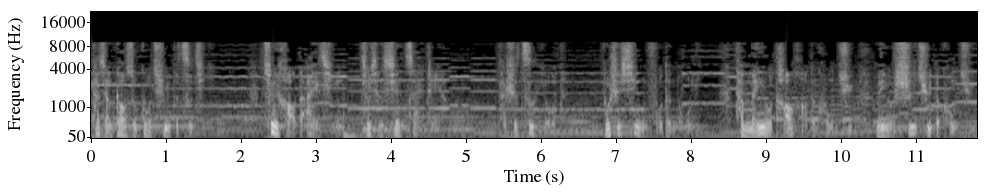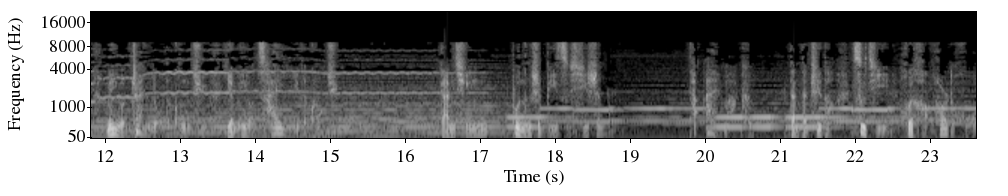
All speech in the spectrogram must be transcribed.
他想告诉过去的自己，最好的爱情就像现在这样，它是自由的，不是幸福的奴隶。他没有讨好的恐惧，没有失去的恐惧，没有占有的恐惧，也没有猜疑的恐惧。感情不能是彼此牺牲。他爱马克，但他知道自己会好好的活，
